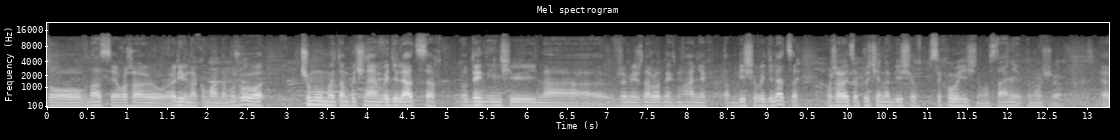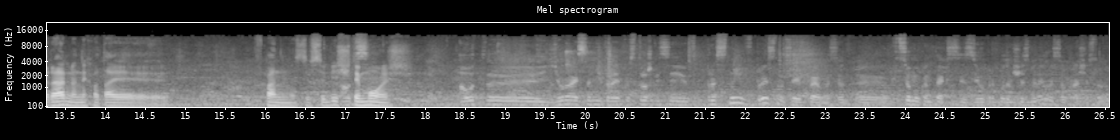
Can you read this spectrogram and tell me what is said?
то в нас, я вважаю, рівна команда. Можливо, чому ми там починаємо виділятися один інший на вже міжнародних змаганнях там більше виділятися, вважаю, це причина більше в психологічному стані, тому що реально не вистачає впевненості в собі, що ти можеш. А от е, Юрай Санітра якось трошки цією приснув, приснув цією впевненості. От, е, в цьому контексті з його приходом ще змінилося в кращу сторону?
